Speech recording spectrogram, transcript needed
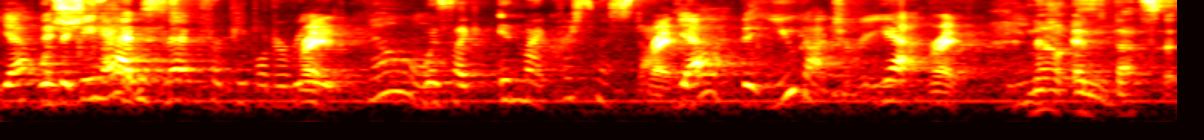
Yeah, that was she hadn't meant for people to read Right. No. was like in my Christmas stuff. Right. Yeah, that you got to read. Yeah. Right. No, and that's uh,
